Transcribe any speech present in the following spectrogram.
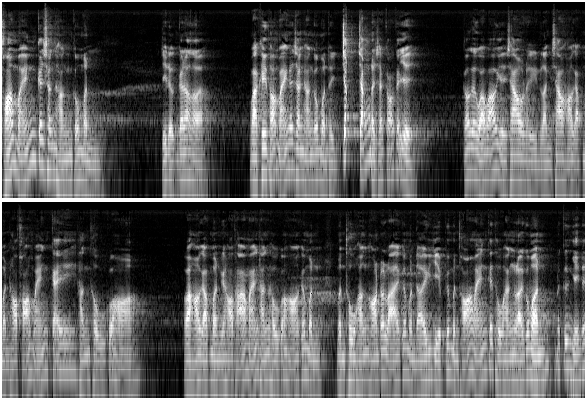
Thỏa mãn cái sân hận của mình chỉ được cái đó thôi. Và khi thỏa mãn cái sân hận của mình thì chắc chắn là sẽ có cái gì? Có cái quả báo về sau thì lần sau họ gặp mình, họ thỏa mãn cái hận thù của họ. Và họ gặp mình cái họ thỏa mãn hận thù của họ, cái mình mình thù hận họ trở lại, cái mình đợi cái dịp, cái mình thỏa mãn cái thù hận lại của mình. Nó cứ vậy đó.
